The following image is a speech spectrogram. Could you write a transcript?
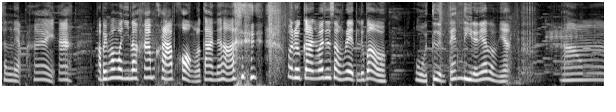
สแลบให้ อะ เอาเป็นว่าวันนี้เราห้ามคราฟของแล้วกันนะคะ มาดูกันว่าจะสำเร็จหรือเปล่าโอ้โหตื่นเต้นดีนะเนี่ยแบบเนี้ยอืม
